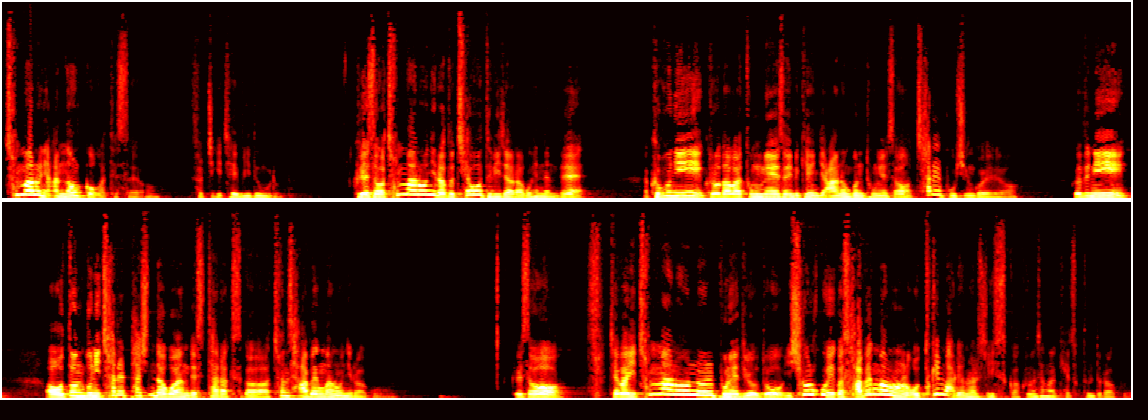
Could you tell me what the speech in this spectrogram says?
천만 원이 안 나올 것 같았어요. 솔직히 제 믿음으로. 그래서 천만 원이라도 채워드리자라고 했는데 그분이 그러다가 동네에서 이렇게 이제 아는 분 통해서 차를 보신 거예요. 그러더니 어, 떤 분이 차를 파신다고 하는데 스타락스가 1,400만 원이라고. 그래서 제가 이 천만 원을 보내드려도 이 시골고에가 400만 원을 어떻게 마련할 수 있을까 그런 생각이 계속 들더라고요.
